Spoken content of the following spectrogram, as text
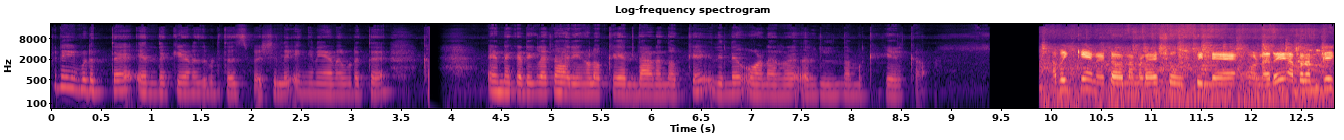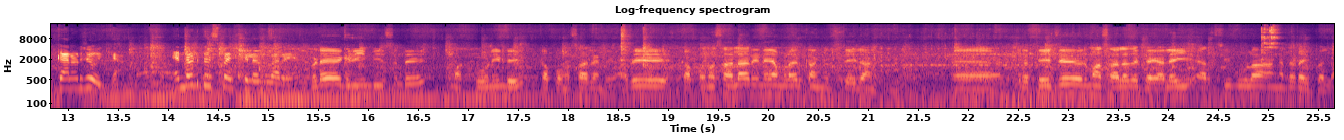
പിന്നെ ഇവിടുത്തെ എന്തൊക്കെയാണ് ഇവിടുത്തെ സ്പെഷ്യൽ എങ്ങനെയാണ് ഇവിടുത്തെ എണ്ണക്കടികളെ കാര്യങ്ങളൊക്കെ എന്താണെന്നൊക്കെ ഇതിന്റെ ഓണറിൽ നമുക്ക് കേൾക്കാം. അപ്പോൾ ഇക്കയാണ് കേട്ടോ നമ്മുടെ ഷോപ്പിന്റെ ഓണർ അപ്പോൾ നമുക്ക് ഇക്കാനോട് ചോദിക്കാം. എന്താണ് സ്പെഷ്യൽ എന്ന് പറയാം ഇവിടെ ഗ്രീൻ പീസ് ഉണ്ട് മക്രോണി ഉണ്ട് കപ്പ മസാല ഉണ്ട്. അത് കപ്പ മസാല അറിയണത് നമ്മളെ കണ്ണൂർ സ്റ്റൈലാണ് പ്രത്യേകിച്ച് ഒരു മസാല സെറ്റായി അല്ല ഈ ഇറച്ചി പൂള അങ്ങനത്തെ ടൈപ്പല്ല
